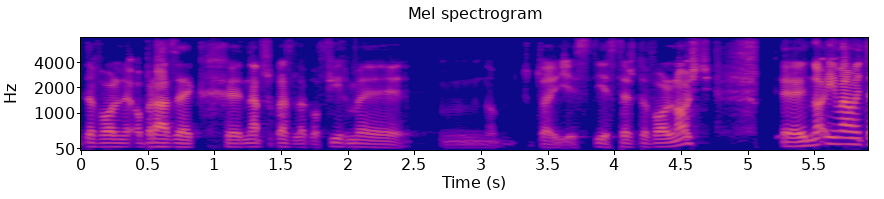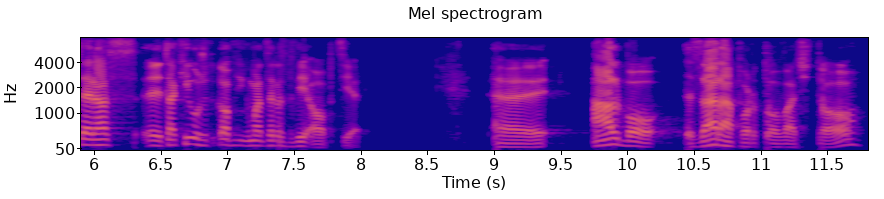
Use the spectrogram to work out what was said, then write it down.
dowolny obrazek, na przykład logo firmy. No tutaj jest, jest też dowolność. No i mamy teraz, taki użytkownik ma teraz dwie opcje. Albo zaraportować to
